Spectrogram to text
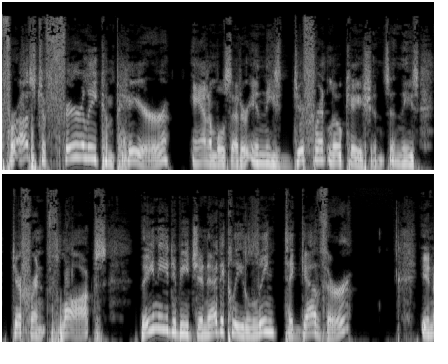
for us to fairly compare animals that are in these different locations, in these different flocks, they need to be genetically linked together in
